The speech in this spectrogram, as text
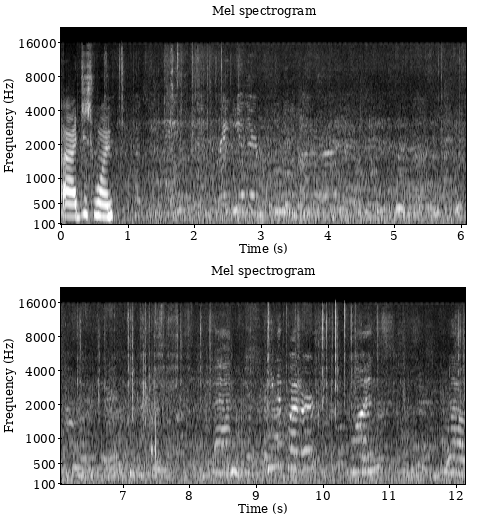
Uh, just one. Okay, and regular peanut butter. And the peanut butter ones, well,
